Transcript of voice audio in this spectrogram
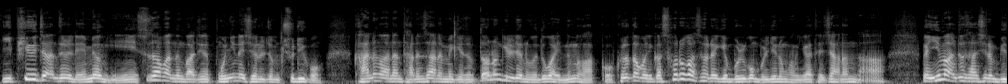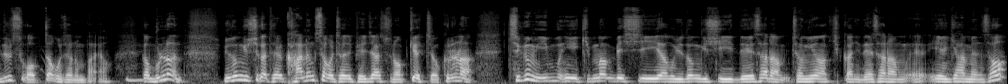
이 피의자들 4명이 수사받는 과정에 본인의 죄를 좀 줄이고 가능한 한 다른 사람에게 좀 떠넘기려는 의도가 있는 것 같고 그러다 보니까 서로가 서로에게 물고 물리는 관계가 되지 않았나. 그러니까 이 말도 사실은 믿을 수가 없다고 저는 봐요. 그러니까 물론 유동규 씨가 될 가능성을 전혀 배제할 수는 없겠죠. 그러나 지금 이분, 이 김만배 씨하고 유동규 씨 네 사람, 정영학 씨까지 네 사람 얘기하면서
